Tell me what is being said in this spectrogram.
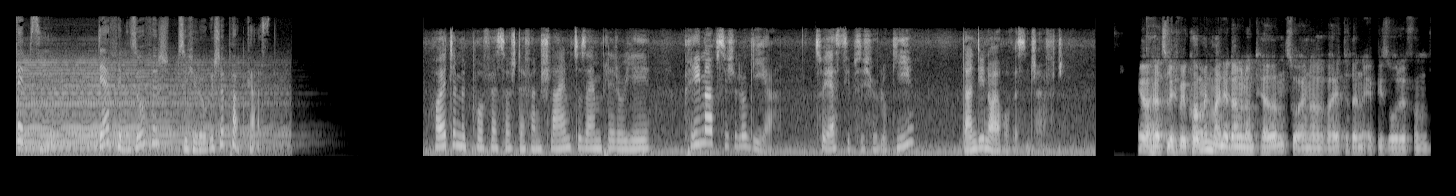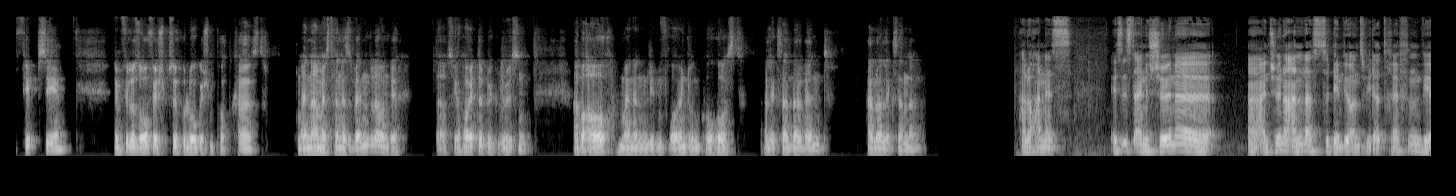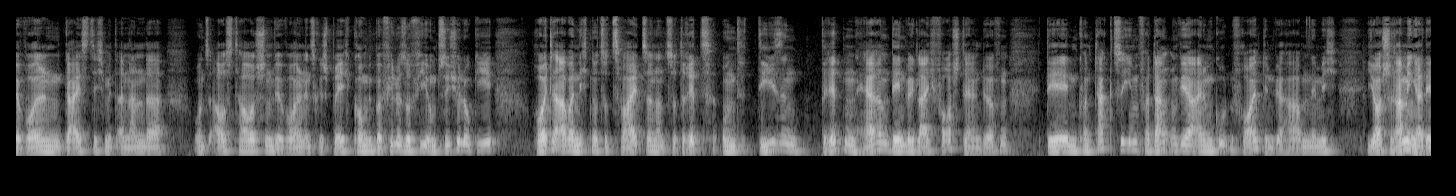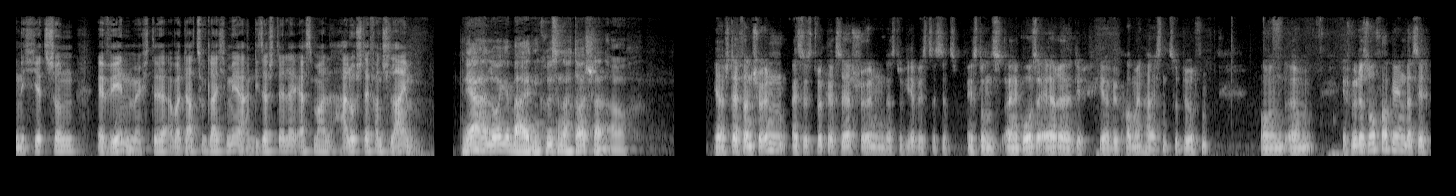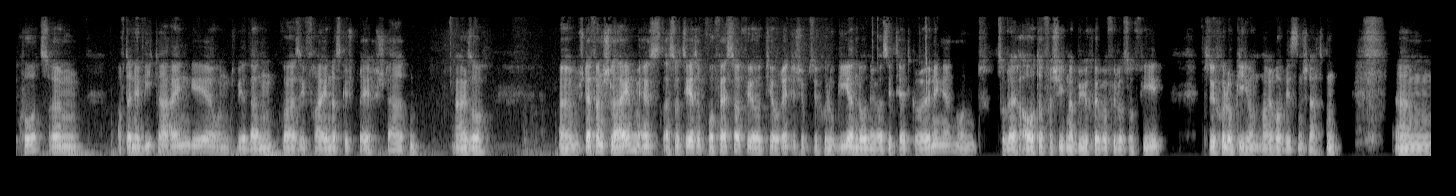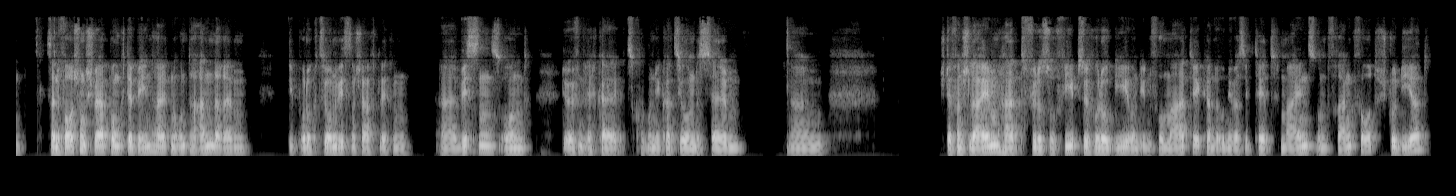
FIPSI, der philosophisch-psychologische Podcast. Heute mit Professor Stefan Schleim zu seinem Plädoyer Prima Psychologia. Zuerst die Psychologie, dann die Neurowissenschaft. Ja, herzlich willkommen, meine Damen und Herren, zu einer weiteren Episode von FIPSI, dem philosophisch-psychologischen Podcast. Mein Name ist Hannes Wendler und ich darf Sie heute begrüßen, aber auch meinen lieben Freund und Co-Host Alexander Wendt. Hallo Alexander. Hallo Hannes. Es ist eine schöne, äh, ein schöner Anlass, zu dem wir uns wieder treffen. Wir wollen geistig miteinander uns austauschen. Wir wollen ins Gespräch kommen über Philosophie und Psychologie. Heute aber nicht nur zu zweit, sondern zu dritt. Und diesen dritten Herrn, den wir gleich vorstellen dürfen, den Kontakt zu ihm verdanken wir einem guten Freund, den wir haben, nämlich Josh Ramminger, den ich jetzt schon erwähnen möchte, aber dazu gleich mehr. An dieser Stelle erstmal Hallo Stefan Schleim. Ja, hallo ihr beiden. Grüße nach Deutschland auch. Ja, Stefan, schön. Es ist wirklich sehr schön, dass du hier bist. Es ist uns eine große Ehre, dich hier willkommen heißen zu dürfen. Und ähm, ich würde so vorgehen, dass ich kurz ähm, auf deine Vita eingehe und wir dann quasi frei in das Gespräch starten. Also, ähm, Stefan Schleim ist assoziierter Professor für theoretische Psychologie an der Universität Gröningen und zugleich Autor verschiedener Bücher über Philosophie, Psychologie und Neurowissenschaften. Ähm, seine Forschungsschwerpunkte beinhalten unter anderem die Produktion wissenschaftlichen äh, Wissens und die Öffentlichkeitskommunikation desselben. Ähm, Stefan Schleim hat Philosophie, Psychologie und Informatik an der Universität Mainz und Frankfurt studiert,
